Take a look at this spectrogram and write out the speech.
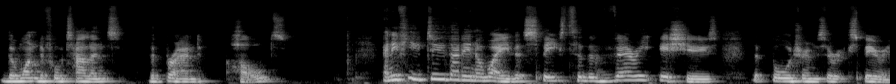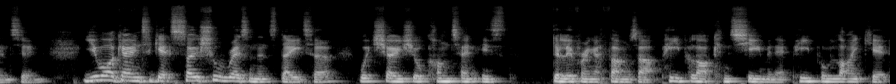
the wonderful talents the brand holds. And if you do that in a way that speaks to the very issues that boardrooms are experiencing, you are going to get social resonance data which shows your content is delivering a thumbs up. People are consuming it, people like it,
